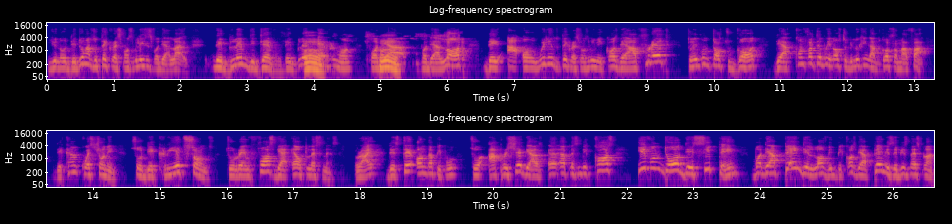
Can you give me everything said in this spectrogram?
you know they don't have to take responsibilities for their life. They blame the devil. They blame mm. everyone for mm. their for their Lord. They are unwilling to take responsibility because they are afraid to even talk to God. They are comfortable enough to be looking at God from afar. They can't question him. So they create songs to reinforce their helplessness, right? They stay under people to appreciate their helplessness because even though they see pain, but their pain, they love it because their pain is a business plan.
